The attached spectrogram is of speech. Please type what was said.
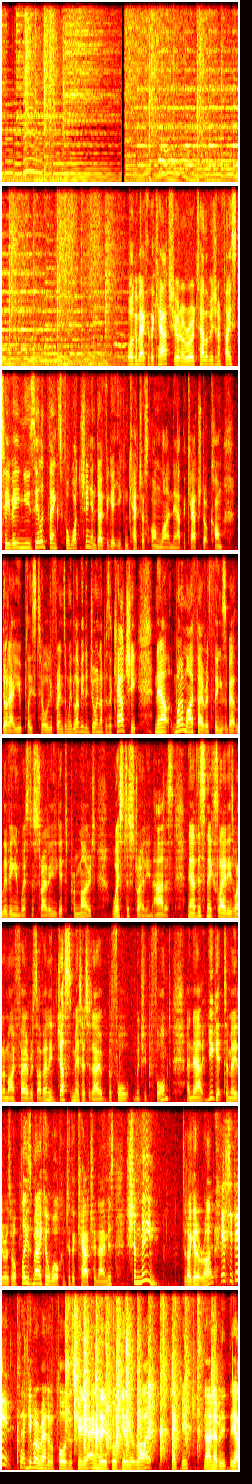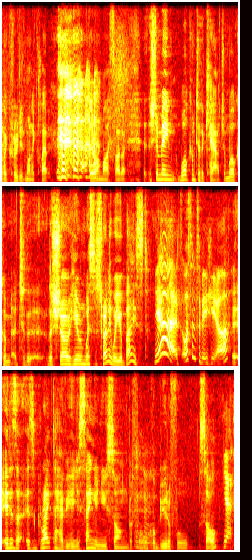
Welcome back to the couch here on Aurora Television and Face TV New Zealand. Thanks for watching, and don't forget you can catch us online now at thecouch.com.au. Please tell all your friends, and we'd love you to join up as a couchie. Now, one of my favourite things about living in West Australia, you get to promote West Australian artists. Now, this next lady is one of my favourites. I've only just met her today before when she performed, and now you get to meet her as well. Please make her welcome to the couch. Her name is Shameem. Did I get it right? Yes, you did. Give her a round of applause in the studio, and me, of course, getting it right. Thank you. No, nobody. The other crew didn't want to clap. They're on my side. Uh, Shameem, welcome to the couch, and welcome uh, to the, the show here in West Australia, where you're based. Yeah, it's awesome to be here. I- It is. A, it's great to have you here. You sang your new song before called "Beautiful Soul." Yes.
